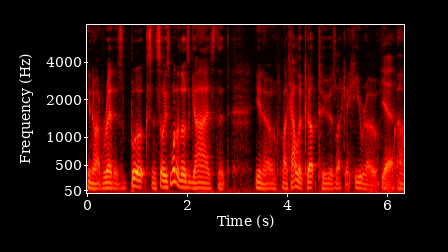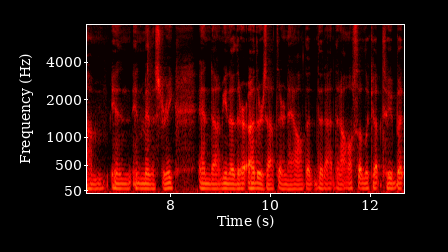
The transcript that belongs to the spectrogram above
you know, I've read his books, and so he's one of those guys that, you know, like I look up to as like a hero, Yeah. um, in in ministry. And um, you know there are others out there now that that I, that I also look up to, but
